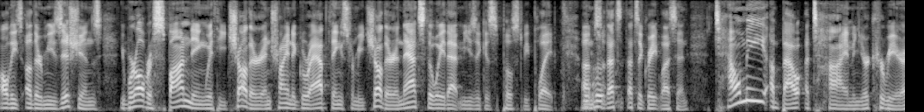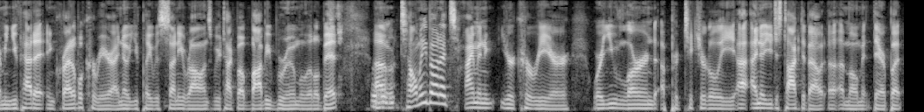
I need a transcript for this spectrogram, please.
all these other musicians, we're all responding with each other and trying to grab things from each other, and that's the way that music is supposed to be played. Um, mm-hmm. So that's that's a great lesson. Tell me about a time in your career. I mean, you've had an incredible career. I know you played with Sonny Rollins. We were talking about Bobby Broom a little bit. Um, mm-hmm. Tell me about a time in your career where you learned a particularly, I know you just talked about a, a moment there, but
